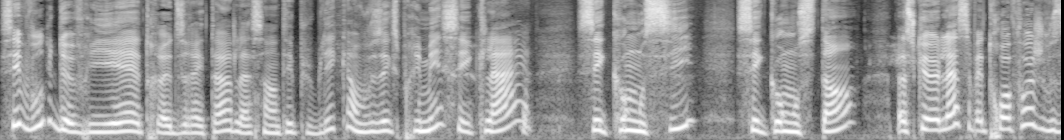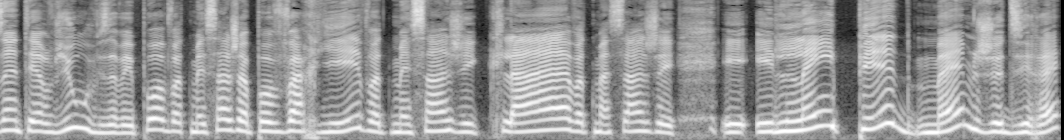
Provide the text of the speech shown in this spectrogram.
C'est vous qui devriez être directeur de la santé publique. Quand vous exprimez, c'est clair, c'est concis, c'est constant. Parce que là, ça fait trois fois que je vous interview, vous avez pas, votre message n'a pas varié, votre message est clair, votre message est, est, limpide, même, je dirais.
